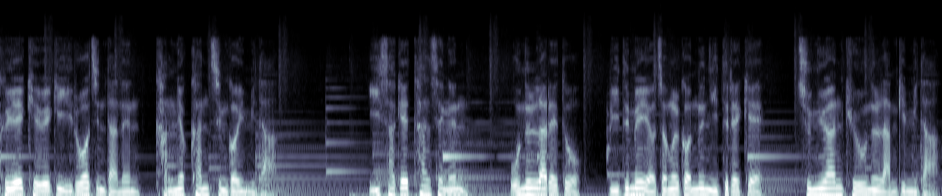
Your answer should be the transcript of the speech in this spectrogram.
그의 계획이 이루어진다는 강력한 증거입니다. 이삭의 탄생은 오늘날에도 믿음의 여정을 걷는 이들에게 중요한 교훈을 남깁니다.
